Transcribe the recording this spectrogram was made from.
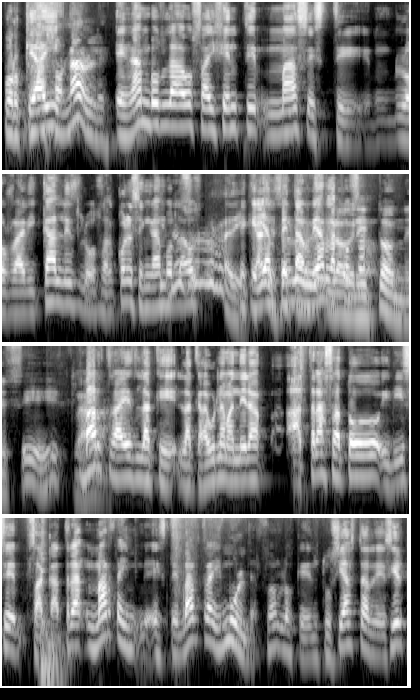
Porque hay, razonable. en ambos lados hay gente más, este, los radicales, los halcones en ambos no lados, que radicales, querían los- petardear la los cosa. gritones, sí, claro. Bartra es la que, la que de alguna manera atrasa todo y dice saca atrás. Marta y, este, Bartra y Mulder son los que entusiastas de decir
